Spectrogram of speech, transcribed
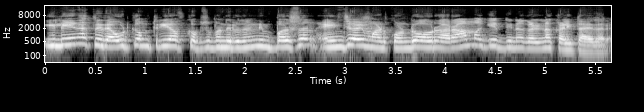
ಇಲ್ಲಿ ಏನಾಗ್ತಿದೆ ಔಟ್ಕಮ್ ತ್ರೀ ಆಫ್ ಕಪ್ಸ್ ಬಂದಿರೋದ್ರಿಂದ ನಿಮ್ಮ ಪರ್ಸನ್ ಎಂಜಾಯ್ ಮಾಡಿಕೊಂಡು ಅವರು ಆರಾಮಾಗಿ ದಿನಗಳನ್ನ ಕಳೀತಾ ಇದ್ದಾರೆ.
